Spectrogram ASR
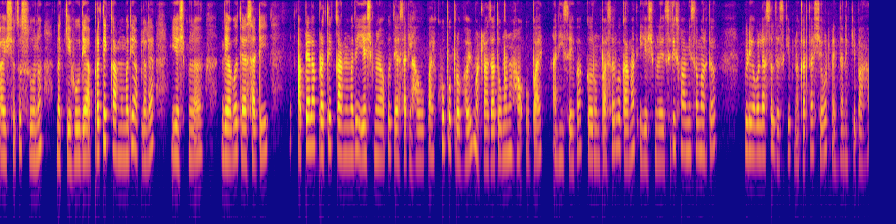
आयुष्याचं सोनं नक्की होऊ द्या. प्रत्येक कामामध्ये आपल्याला यश मिळ द्यावं त्यासाठी आपल्याला प्रत्येक कामामध्ये यश मिळावं त्यासाठी हा उपाय खूप प्रभावी म्हटला जातो. म्हणून हा उपाय आणि ही सेवा करून पा सर्व कामात यश मिळेल. श्री स्वामी समर्थ. व्हिडिओ आवडला असेल तर स्किप न करता शेवटपर्यंत नक्की पहा.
